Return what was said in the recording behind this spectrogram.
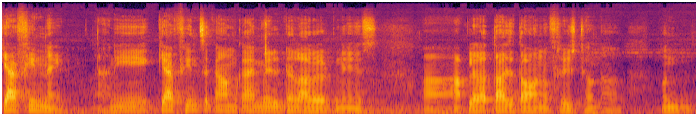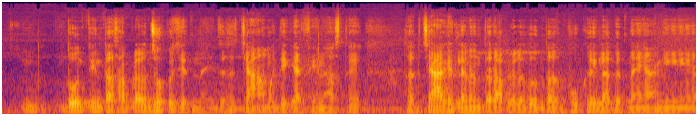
कॅफिन नाही. आणि कॅफिनचं काम काय? मेंटल अलर्टनेस आपल्याला ताजंतवानं फ्रेश ठेवणं. मग दोन तीन तास आपल्याला झोपच येत नाही. जसं चहामध्ये कॅफिन असते तर चहा घेतल्यानंतर आपल्याला दोन तास भूकही लागत नाही आणि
